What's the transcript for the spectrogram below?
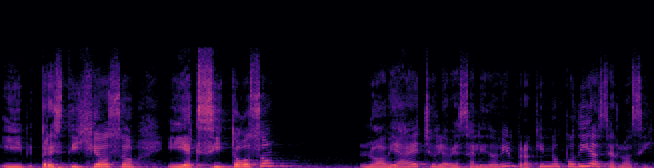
y, prestigioso y exitoso, lo había hecho y le había salido bien, pero aquí no podía hacerlo así.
